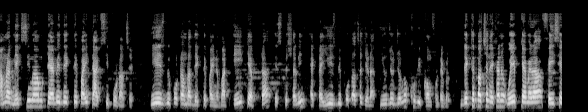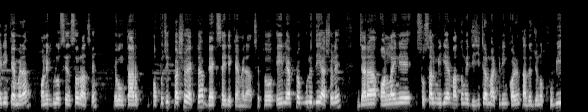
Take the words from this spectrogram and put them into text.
আমরা ম্যাক্সিমাম ট্যাবে দেখতে পাই টাইপ সি পোর্ট আছে। ইউএসবি পোর্ট আমরা দেখতে পাই না বাট এই ট্যাবটা স্পেশালি একটা ইউএসবি পোর্ট আছে যেটা ইউজের জন্য খুবই কমফোর্টেবল দেখতে পাচ্ছেন এখানে web camera face ID camera অনেকগুলো সেন্সর আছে। এবং তার অপোজিট পাশেও একটা ব্যাক সাইডে ক্যামেরা আছে। তো এই ল্যাপটপগুলো দিয়ে আসলে যারা অনলাইনে সোশ্যাল মিডিয়ার মাধ্যমে ডিজিটাল মার্কেটিং করেন, তাদের জন্য খুবই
